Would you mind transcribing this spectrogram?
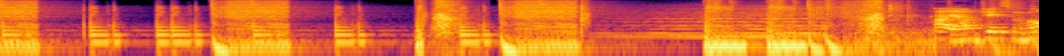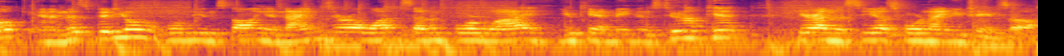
Hi, I'm Jason Wilk, and in this video, we'll be installing a 90174Y YOUCAN maintenance tune-up kit here on the CS490 chainsaw.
